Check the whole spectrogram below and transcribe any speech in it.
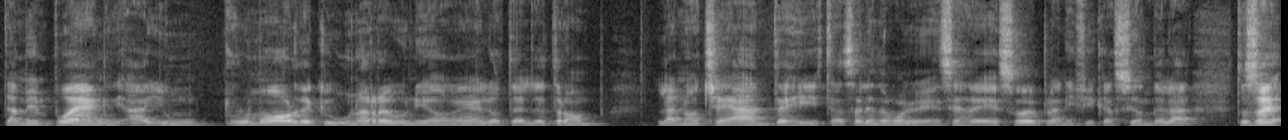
también pueden, hay un rumor de que hubo una reunión en el hotel de Trump la noche antes y están saliendo como evidencias de eso, de planificación de la... Entonces,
